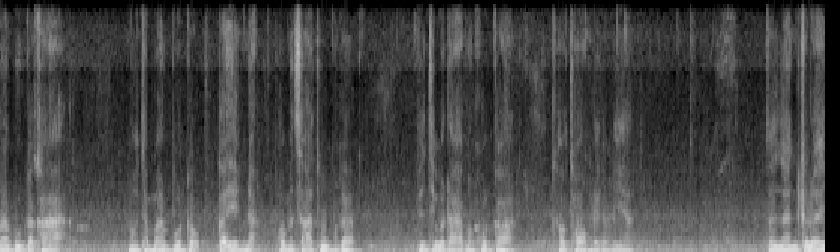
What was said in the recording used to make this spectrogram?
นาบุญกับข้าโมทนาบุญกับกับเองนะ่ะพอมันสาธุมันก็เป็นเทวดาบางคนก็เข้าท้องอะไรก็มีฮะ ราะฉะนั้นก็เลย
